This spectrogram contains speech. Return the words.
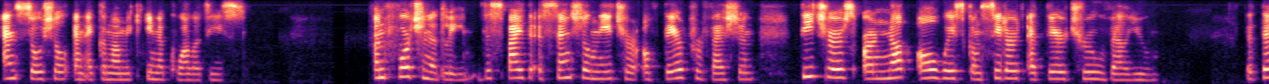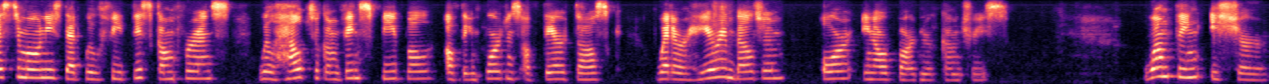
and social and economic inequalities. Unfortunately, despite the essential nature of their profession, teachers are not always considered at their true value. The testimonies that will feed this conference will help to convince people of the importance of their task, whether here in Belgium or in our partner countries. One thing is sure,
